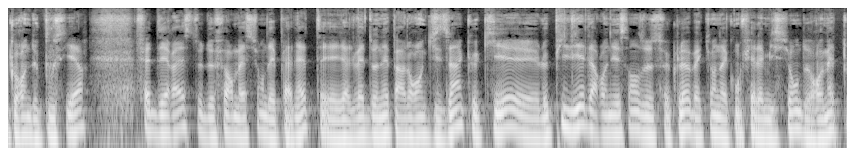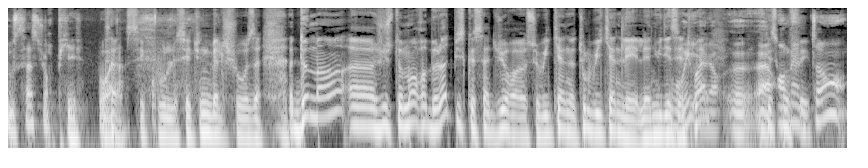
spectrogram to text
couronne de poussière, faite des restes de formation des planètes. Et elle va être donnée par Laurent Guislin, qui est le pilier de la renaissance de ce club, à qui on a confié la mission de remettre tout ça sur pied. Voilà. C'est cool, c'est une belle chose. Demain, euh, justement, rebelote, puisque ça dure euh, ce week-end, tout le week-end, les, les nuits des oui, étoiles. Alors, Qu'est-ce qu'on fait? temps,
